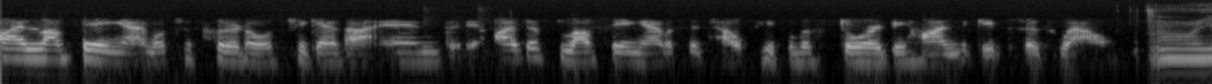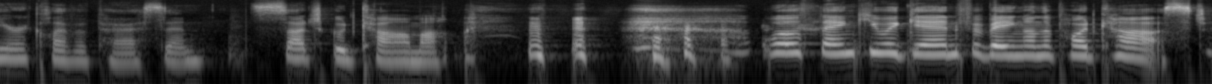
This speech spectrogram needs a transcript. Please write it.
I love being able to put it all together, and I just love being able to tell people the story behind the gifts as well. Oh, you're a clever person. Such good karma. well, thank you again for being on the podcast.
